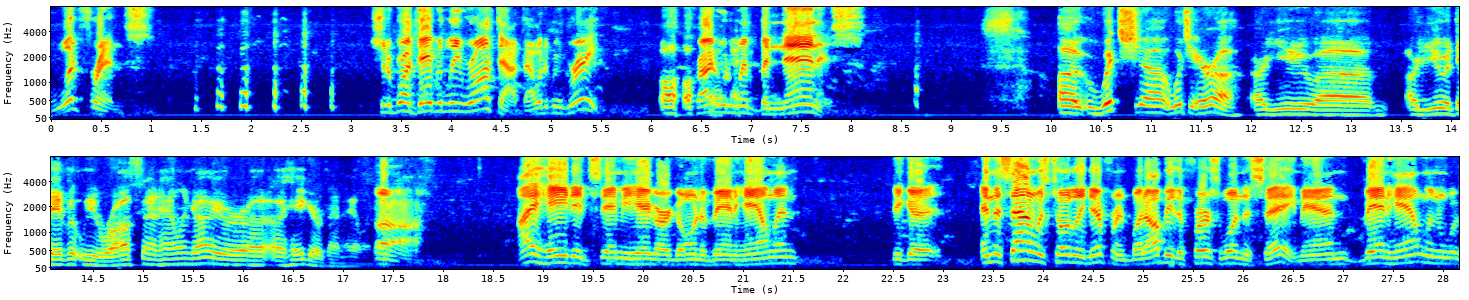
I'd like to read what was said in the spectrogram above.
what friends? Should have brought David Lee Roth out. That would have been great. Oh, Pride would have went bananas. Uh, which uh, which era are you? Uh, are you a David Lee Roth Van Halen guy or a, a Hagar Van Halen? Ah, I hated Sammy Hagar going to Van Halen because, and the sound was totally different. But I'll be the first one to say, man, Van Halen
